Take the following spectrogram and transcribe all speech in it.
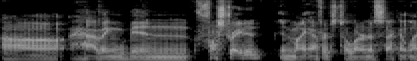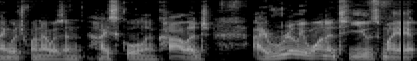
Uh, having been frustrated in my efforts to learn a second language when I was in high school and college, I really wanted to use my,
